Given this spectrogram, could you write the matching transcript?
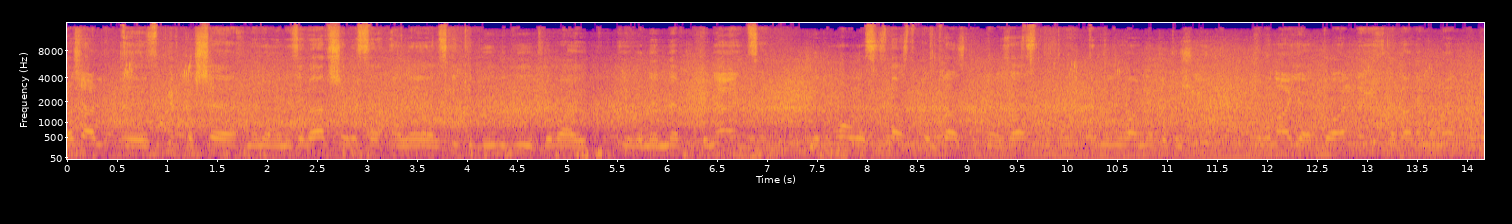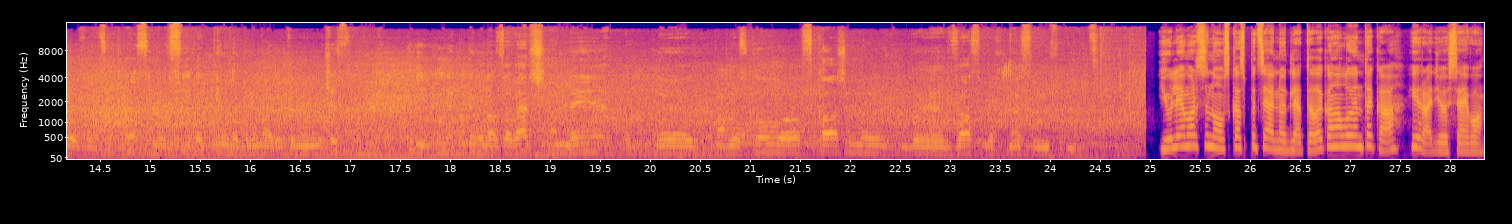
На жаль, е, збірка ще на нього не завершилася, але оскільки бойові дії тривають і вони не припиняються, ми домовилися з власником транспортного засобу про платежів, і вона є актуальною на даний момент продовжується. Просимо всіх активно приймати тому участь. І коли буде вона завершена, ми е, обов'язково скажемо в засобах масової інформації. Юлія Марсиновська спеціально для телеканалу НТК і Радіо Сяйво.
